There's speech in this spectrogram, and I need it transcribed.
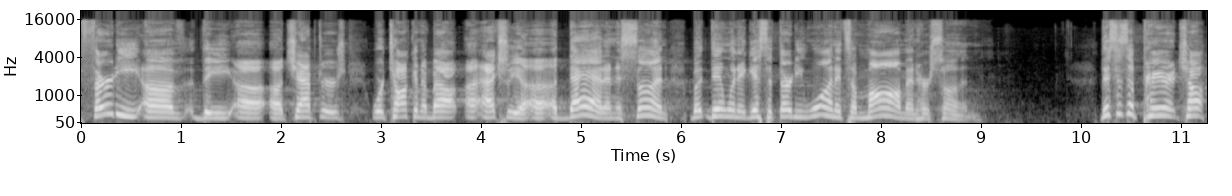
30 of the uh, uh, chapters were talking about uh, actually a, a dad and his son, but then when it gets to 31, it's a mom and her son. This is a parent child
